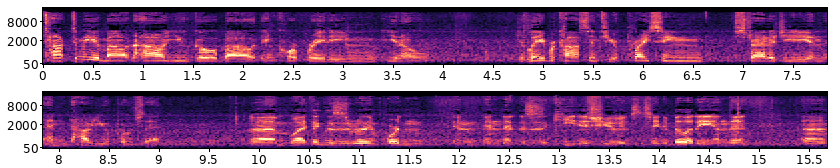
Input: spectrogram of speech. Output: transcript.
talk to me about how you go about incorporating, you know, your labor costs into your pricing strategy and, and how you approach that. Um, well, I think this is really important, and, that this is a key issue in sustainability, and that um,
